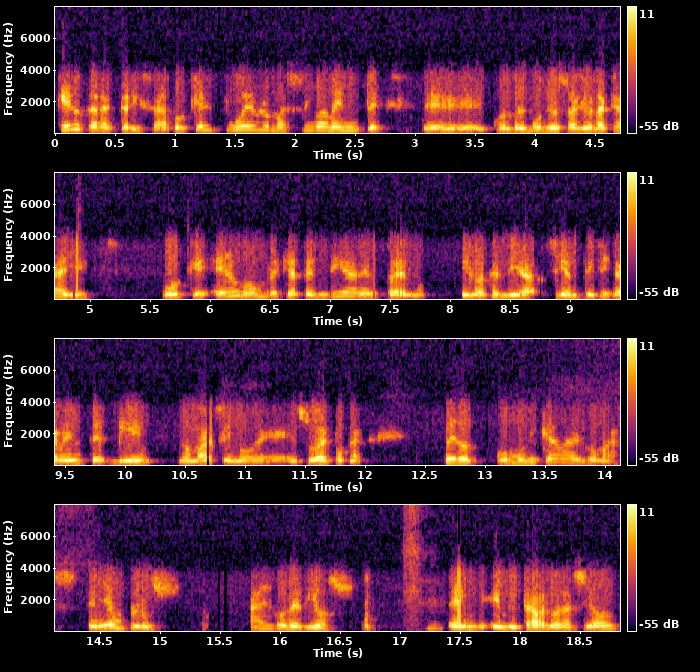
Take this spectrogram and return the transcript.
¿Qué lo caracteriza? ¿Por qué el pueblo masivamente, eh, cuando él murió, salió a la calle? Porque era un hombre que atendía al enfermo y lo atendía científicamente bien, lo máximo en su época, pero comunicaba algo más, tenía un plus, algo de Dios. Hmm. E invitaba a la oración,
